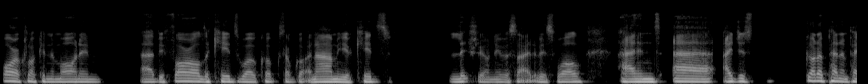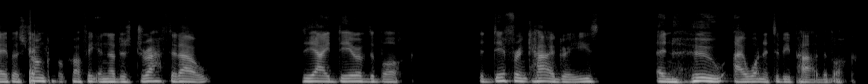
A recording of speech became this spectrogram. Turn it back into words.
four o'clock in the morning, uh, before all the kids woke up, because I've got an army of kids literally on the other side of this wall. And uh, I just got a pen and paper, strong cup of coffee, and I just drafted out the idea of the book the different categories and who I wanted to be part of the book.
